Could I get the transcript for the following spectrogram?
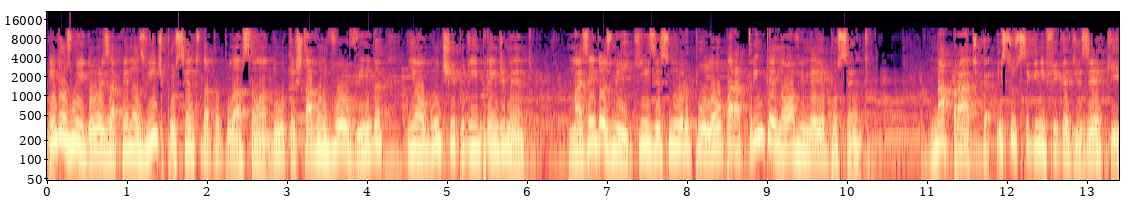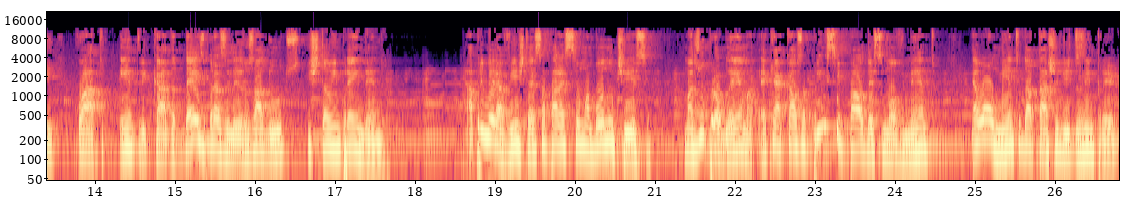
Em 2002, apenas 20% da população adulta estava envolvida em algum tipo de empreendimento mas em 2015 esse número pulou para 39,5%. Na prática, isso significa dizer que 4 entre cada 10 brasileiros adultos estão empreendendo. À primeira vista, essa parece ser uma boa notícia, mas o problema é que a causa principal desse movimento é o aumento da taxa de desemprego.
